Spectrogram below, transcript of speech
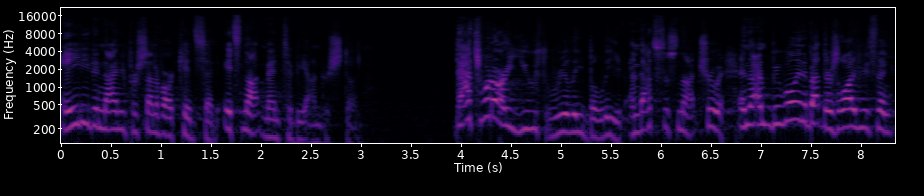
80 to 90% of our kids said it's not meant to be understood. That's what our youth really believe, and that's just not true. And I'd be willing to bet there's a lot of you think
